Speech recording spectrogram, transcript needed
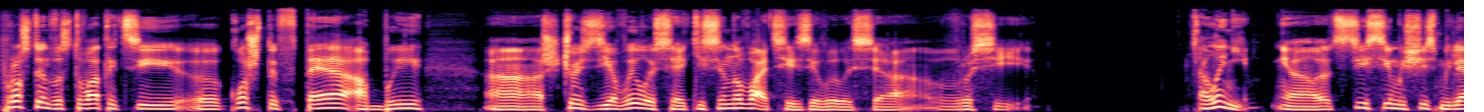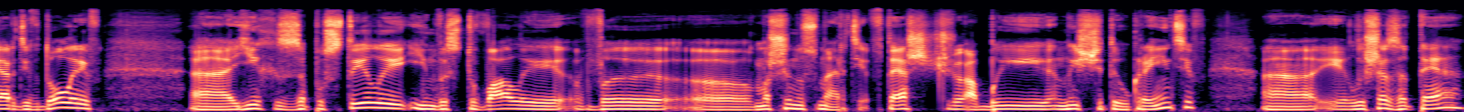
просто інвестувати ці е, кошти в те, аби щось з'явилося, якісь інновації з'явилися в Росії. Але ні, ці 7,6 мільярдів доларів. Їх запустили і інвестували в машину смерті, в те, що аби нищити українців, лише за те,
